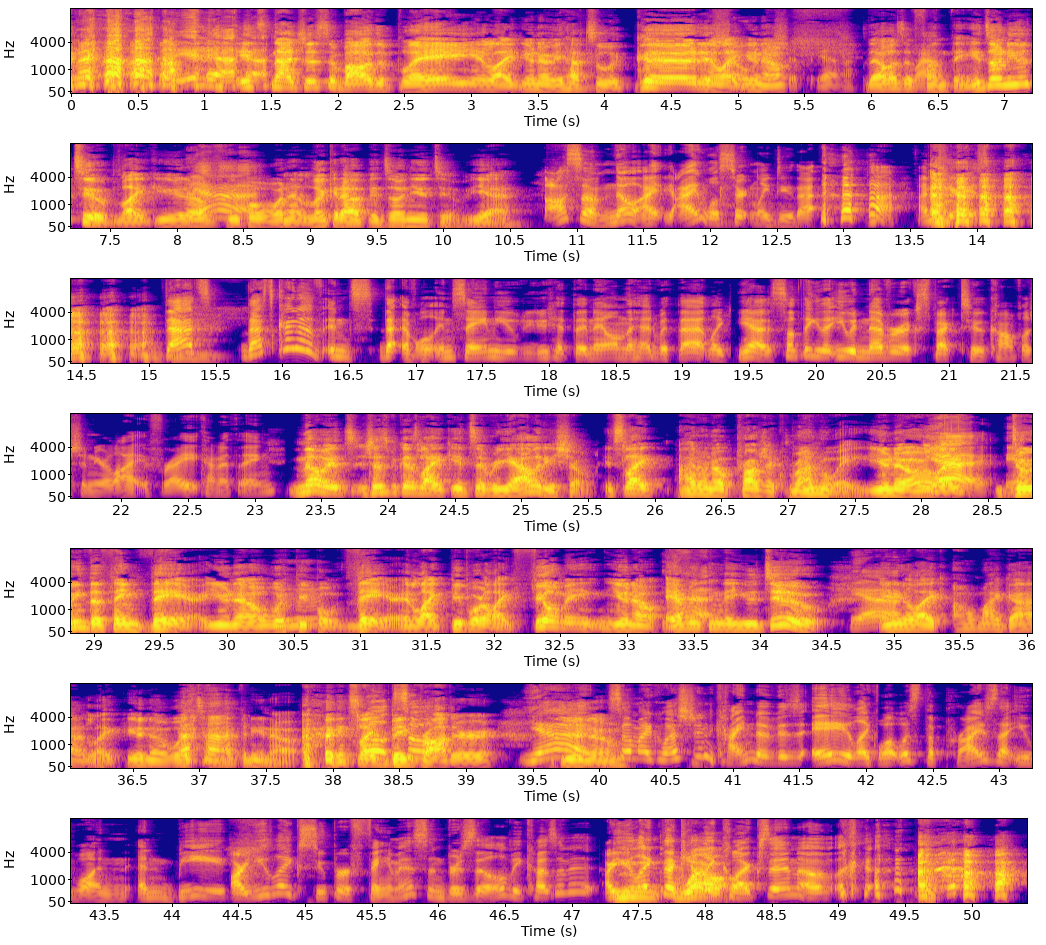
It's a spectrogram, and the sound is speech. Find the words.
Yeah. It's not just about the play and like, you know, you have to look good and like, you know, Yeah. that was a Wow. fun thing. It's on YouTube. Like, you know, Yeah. people want to look it up. It's on YouTube. Yeah. Awesome. No, I I will certainly do that. I'm curious. That's That's kind of ins- that well insane. You you hit the nail on the head with that. Like, yeah, something that you would never expect to accomplish in your life, right? Kind of thing. No, it's just because like it's a reality show. It's like I don't know, Project Runway, you know, Yeah, like yeah. doing the thing there, you know, with Mhm. people there, and like people are like filming, you know, Yeah. everything that you do, Yeah, and you're like, oh my god, like you know what's happening now? it's like Well, Big so- Brother. yeah. you know. So my question kind of is a like, what was the prize that you won, and b, are you like super famous in Brazil because of it? Are you Mm, like the well- Kelly Clarkson of?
